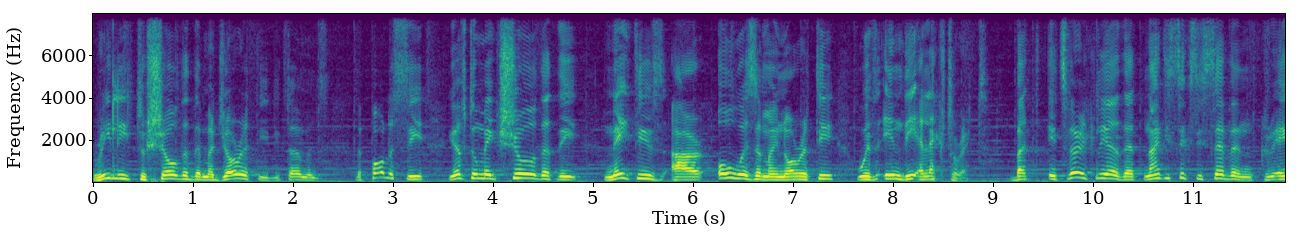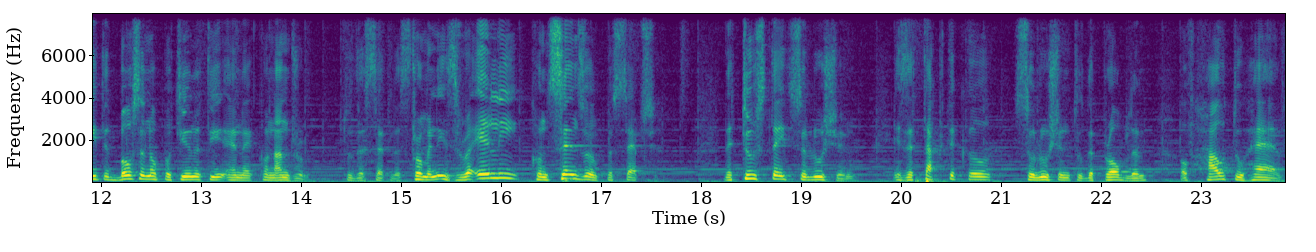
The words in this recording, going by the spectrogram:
really to show that the majority determines the policy, you have to make sure that the natives are always a minority within the electorate. But it's very clear that 1967 created both an opportunity and a conundrum to the settlers. From an Israeli consensual perception, the two state solution is a tactical solution to the problem of how to have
